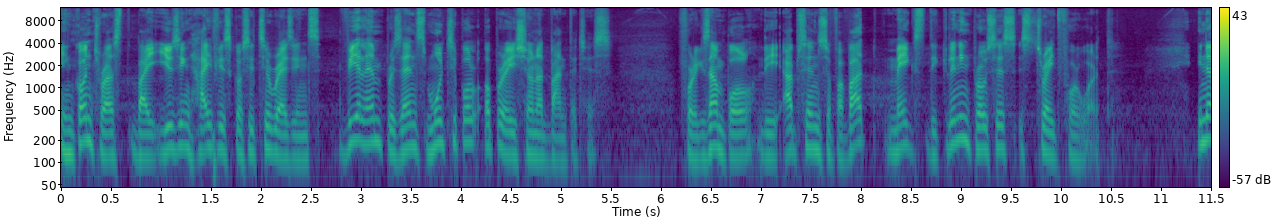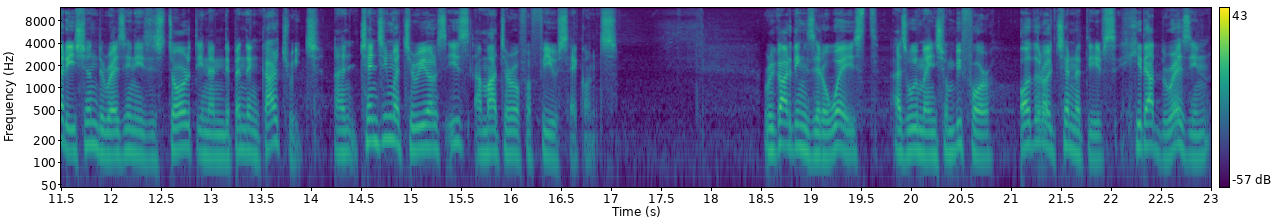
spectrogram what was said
In contrast, by using high viscosity resins, VLM presents multiple operation advantages. For example, the absence of a vat makes the cleaning process straightforward. In addition, the resin is stored in an independent cartridge, and changing materials is a matter of a few seconds. Regarding zero waste, as we mentioned before, other alternatives heat up the resin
